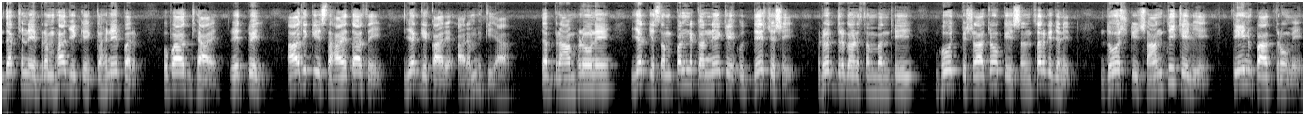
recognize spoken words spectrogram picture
दक्ष ने ब्रह्मा जी के कहने पर उपाध्याय ऋत्विज आदि की सहायता से यज्ञ कार्य आरंभ किया। तब ब्राह्मणों ने यज्ञ संपन्न करने के उद्देश्य से रुद्रगण संबंधी भूत पिशाचों के संसर्ग जनित दोष की शांति के लिए तीन पात्रों में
